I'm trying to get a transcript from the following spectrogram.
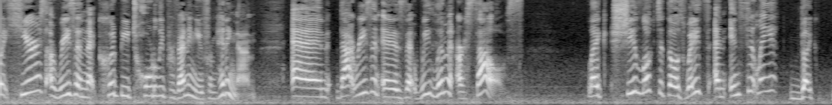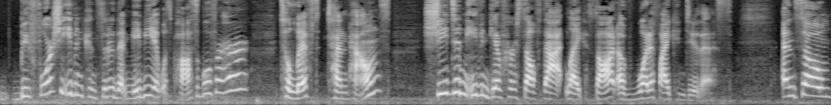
but here's a reason that could be totally preventing you from hitting them. And that reason is that we limit ourselves. Like she looked at those weights and instantly, like before she even considered that maybe it was possible for her to lift 10 pounds, she didn't even give herself that like thought of what if I can do this? And so,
